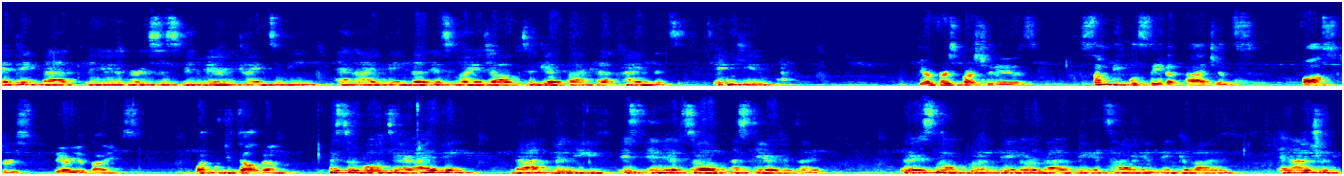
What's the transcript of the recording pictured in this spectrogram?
I think that the universe has been very kind to me, and I think that it's my job to give back that kindness. Thank you. Your first question is, some people say that pageants foster stereotypes. What would you tell them? Mr. Voltaire, I think that belief is in itself a stereotype. There is no good thing or bad thing, it's how you think about it. And actually,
